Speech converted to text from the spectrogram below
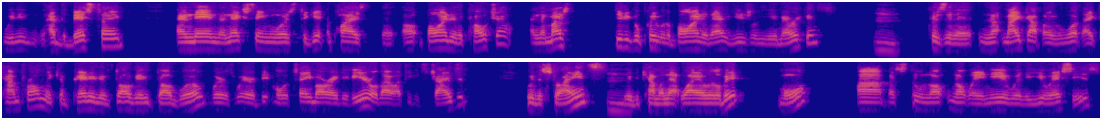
we didn't have the best team. And then the next thing was to get the players to buy into the culture. And the most difficult people to buy into that are usually the Americans because mm. of the makeup of what they come from, the competitive dog eat dog world. Whereas we're a bit more team oriented here, although I think it's changing with Australians. Mm. We're becoming that way a little bit more, uh, but still not nowhere near where the US is.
